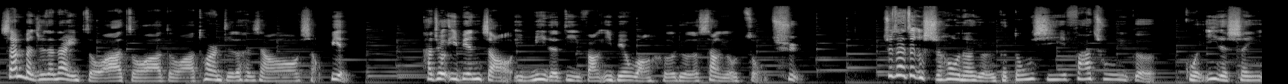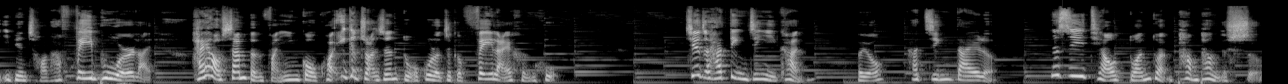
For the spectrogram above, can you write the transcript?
山本就在那里走啊走啊走啊，突然觉得很想要小便，他就一边找隐秘的地方，一边往河流的上游走去。就在这个时候呢，有一个东西发出一个诡异的声音，一边朝他飞扑而来。还好山本反应够快，一个转身躲过了这个飞来横祸。接着他定睛一看，哎呦，他惊呆了，那是一条短短胖胖的蛇，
